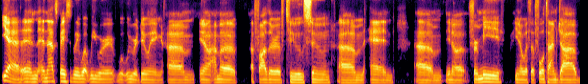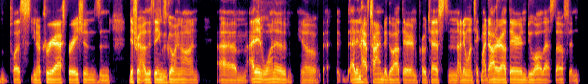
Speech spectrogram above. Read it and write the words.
Yeah, and and that's basically what we were what we were doing. Um, you know, I'm a a father of two soon, um, and um, you know, for me, you know, with a full time job plus, you know, career aspirations and different other things going on. Um, I didn't want to, you know, I didn't have time to go out there and protest, and I didn't want to take my daughter out there and do all that stuff. And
